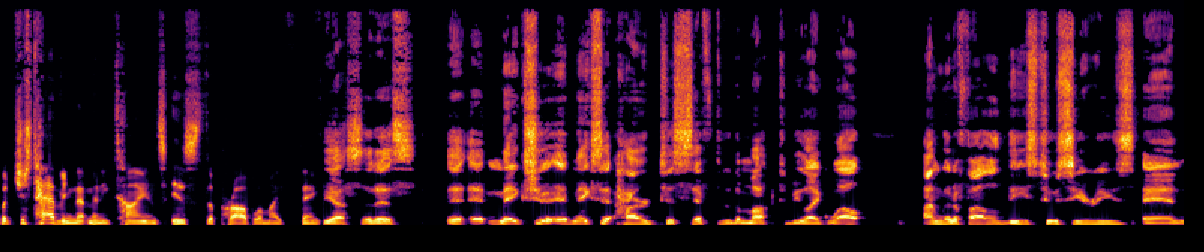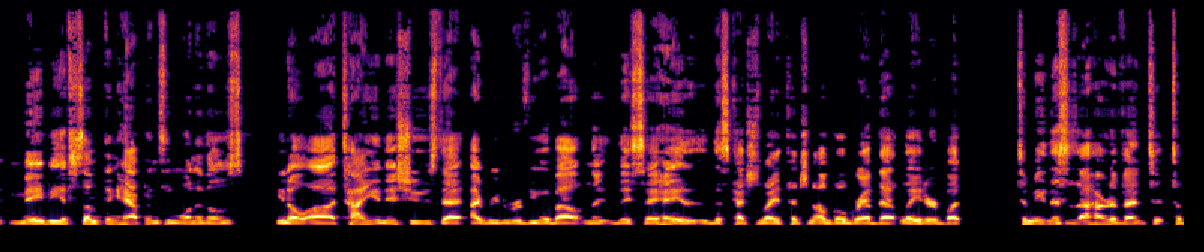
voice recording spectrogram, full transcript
but just having that many tie ins is the problem, I think. Yes, it is. It, it makes you. It makes it hard to sift through the muck to be like, well, I'm going to follow these two series, and maybe if something happens in one of those, you know, uh, tie-in issues that I read a review about, and they, they say, hey, this catches my attention, I'll go grab that later. But to me, this is a hard event to to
